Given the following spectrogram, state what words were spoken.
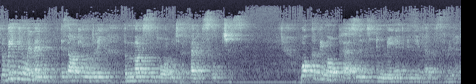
The Weeping Women is arguably the most important of Fenwick's sculptures. What could be more pertinent in meaning in the event of Syria?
